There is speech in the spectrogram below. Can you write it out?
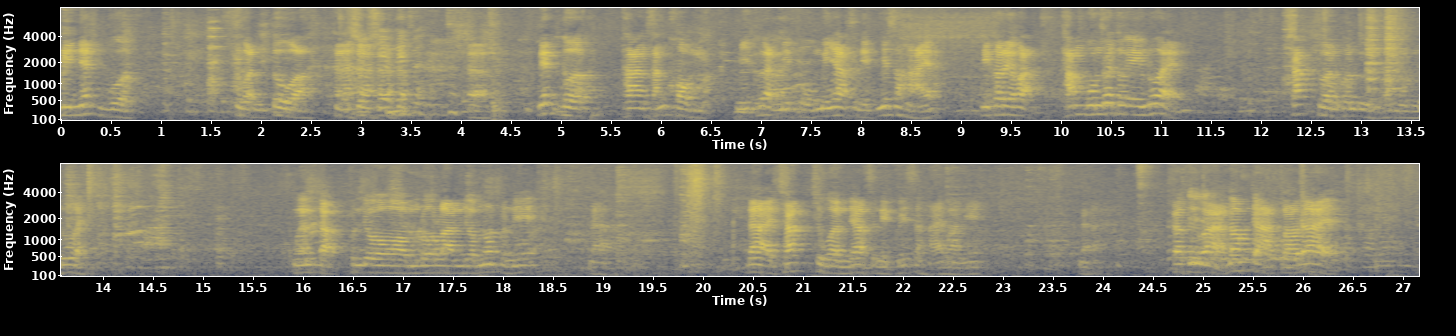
มีเน็ตเวิร์กส่วนตัวเน็ตเวิร์กทางสังคม มีเพื่อนมีฝูงมีญาติสนิทมีสหาย นี่เขาเรียกว่าทำบุญด้วยตัวเองด้วย ชักชวนคนอื่นทำบุญด้วย เหมือนกับคุณโยมโรลันโยมนนท์วันนี้นะได้ชักชวนญาติสนิทมิตรสหายมานี้นะก็คือว่านอกจากเราได้ท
